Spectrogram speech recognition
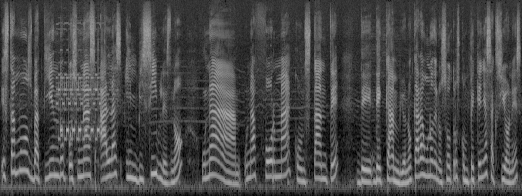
estamos batiendo pues unas alas invisibles, ¿no? Una, una forma constante de, de, cambio, ¿no? Cada uno de nosotros con pequeñas acciones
